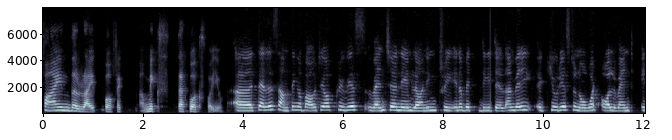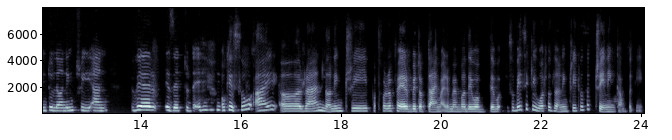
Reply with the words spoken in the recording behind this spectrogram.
find the right perfect mix that works for you. Uh, tell us something about your previous venture named Learning Tree in a bit detail. I'm very uh, curious to know what all went into Learning Tree and where is it today? okay, so I uh, ran Learning Tree for, for, a fair bit of time. I remember they were they were so basically what was Learning Tree? It was a training company.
